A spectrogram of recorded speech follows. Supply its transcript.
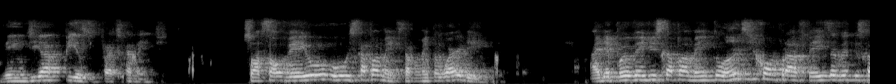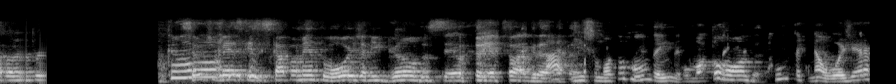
Vendi a peso, praticamente. Só salvei o, o escapamento, o escapamento eu guardei. Aí depois eu vendi o escapamento, antes de comprar a eu vendi o escapamento por se eu tivesse esse escapamento hoje, amigão do céu, eu ia ter uma grana. Ah, velho. isso, moto Honda ainda. O Moto Honda. Puta que. Não, hoje era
